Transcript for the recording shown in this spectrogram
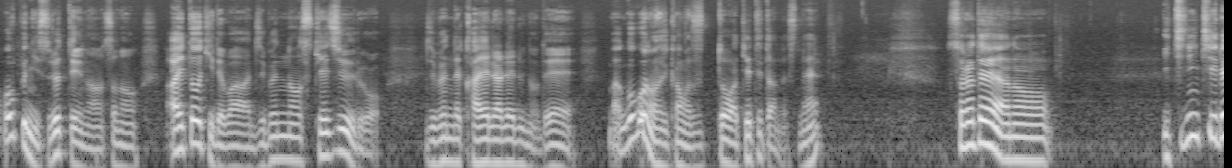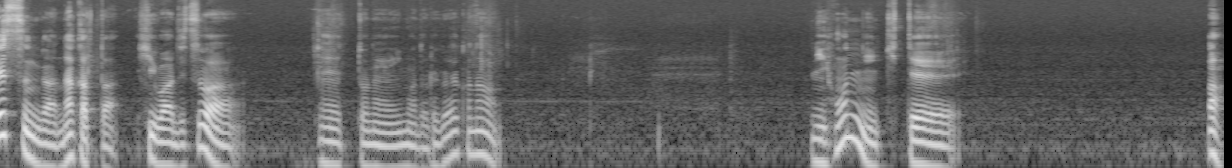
オープンにするっていうのはその愛登記では自分のスケジュールを自分で変えられるので、まあ、午後の時間はずっと空けてたんですね。それであの1日レッスンがなかった日は実はえー、っとね今どれぐらいかな？日本に来てあ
